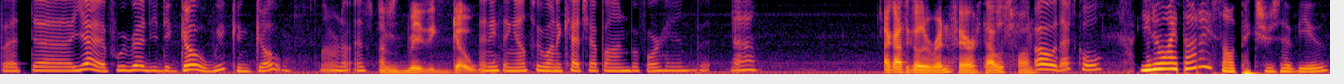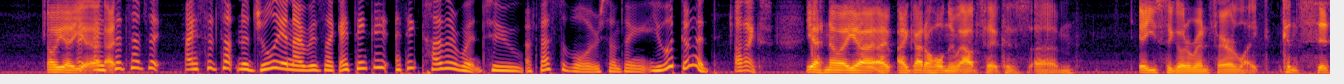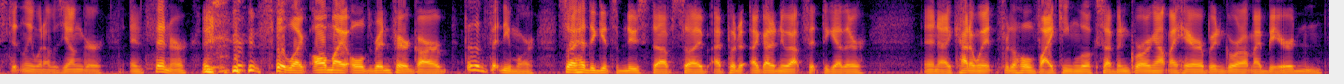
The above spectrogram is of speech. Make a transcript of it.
But uh, yeah, if we're ready to go, we can go. I don't know. Is there I'm ready to go. anything else we want to catch up on beforehand? But No. I got to go to Ren Fair. That was fun. oh, that's cool. you know, I thought I saw pictures of you. Oh yeah, I- yeah. I, I- said something. I said something to Julie, and I was like, I think I, I think Tyler went to a festival or something. You look good. oh, thanks. Yeah, no, yeah. I, I got a whole new outfit because um, I used to go to Ren Fair like consistently when I was younger and thinner. so like all my old Ren Fair garb doesn't fit anymore. So I had to get some new stuff. So I, I put I got a new outfit together, and I kind of went for the whole Viking look. So I've been growing out my hair, been growing out my beard, and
